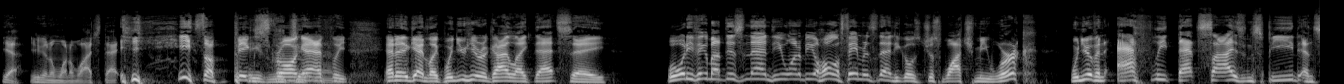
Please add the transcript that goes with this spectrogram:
yeah, you're going to want to watch that. he's a big, He's strong legit, man. athlete. And again, like when you hear a guy like that say, "Well, what do you think about this and that? Do you want to be a Hall of Famer?" And that he goes, "Just watch me work." When you have an athlete that size and speed and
